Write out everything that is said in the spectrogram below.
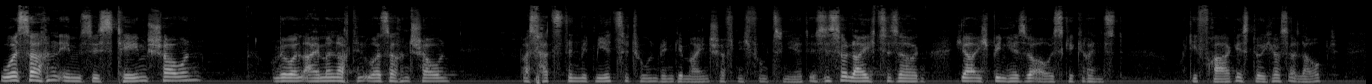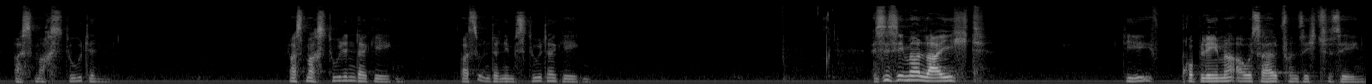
Ursachen im System schauen und wir wollen einmal nach den Ursachen schauen, was hat es denn mit mir zu tun, wenn Gemeinschaft nicht funktioniert. Es ist so leicht zu sagen, ja, ich bin hier so ausgegrenzt. Die Frage ist durchaus erlaubt, was machst du denn? Was machst du denn dagegen? Was unternimmst du dagegen? Es ist immer leicht, die Probleme außerhalb von sich zu sehen.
